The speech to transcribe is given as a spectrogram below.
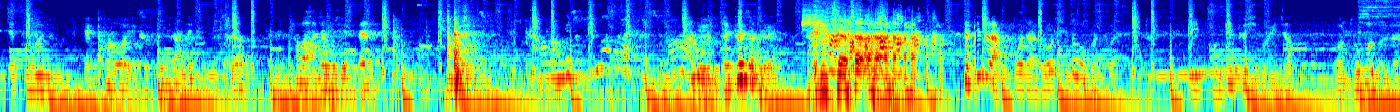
이 제품은 에코로 X3라는 제품이고요. 한번 앉아보시겠어요? 아, 여기도 수납을 할 수 있구나. 아니, 배터리가 그래. 키를 안 꽂아도 시동을 걸 수가 있 두번 눌러요.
